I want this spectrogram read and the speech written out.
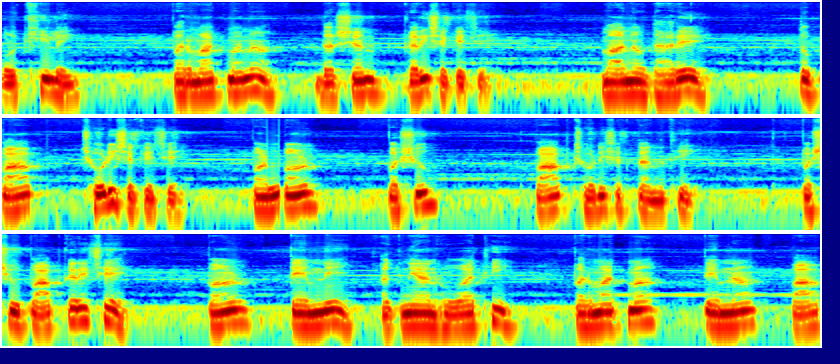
ઓળખી લઈ પરમાત્માના દર્શન કરી શકે છે. માનવ ધારે તો પાપ છોડી શકે છે. પણ પણ પશુ પાપ છોડી શકતા નથી. પશુ પાપ કરે છે, પણ તેમને અજ્ઞાન હોવાથી પરમાત્મા તેમના પાપ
